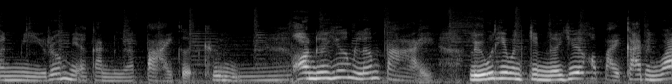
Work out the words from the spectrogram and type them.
มันมีเริ่มมีอาการเนื้อตายเกิดขึ้น พอเนื้อเยื่อมันเริ่มตาย หรือบางทีมันกินเนื้อเยื่อเข้าไปกลายเป็นว่า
